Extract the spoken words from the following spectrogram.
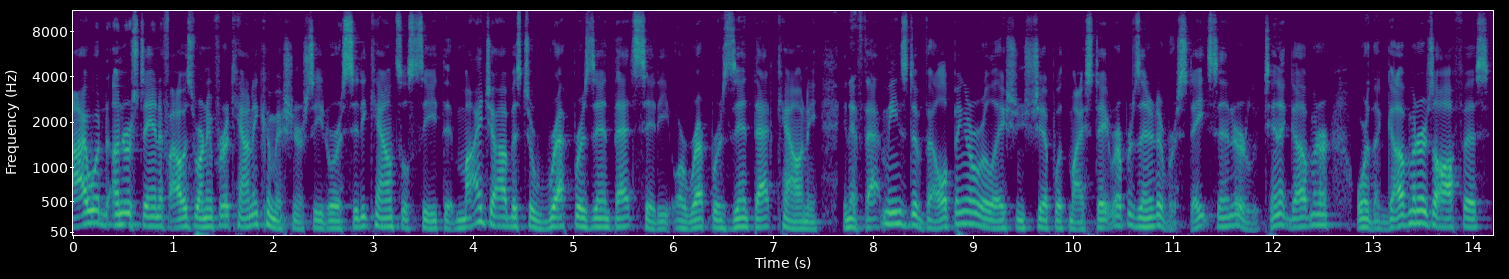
I would understand if I was running for a county commissioner seat or a city council seat that my job is to represent that city or represent that county. And if that means developing a relationship with my state representative or state senator or lieutenant governor or the governor's office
